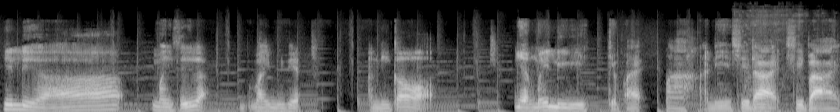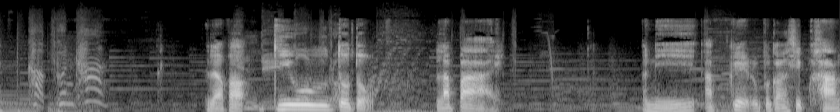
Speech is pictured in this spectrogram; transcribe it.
ที่เหลือไม่ซื้ออะไม่มีเพชรอันนี้ก็ยังไม่รีเก็บไว้มา อันนี้ซื้อได้ซื้อไปขอบคุณค่ะ แล้วก็กิ้วโตโตะรับไป อันนี้อัปเกรดอุปกรณ์สิบครั้ง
